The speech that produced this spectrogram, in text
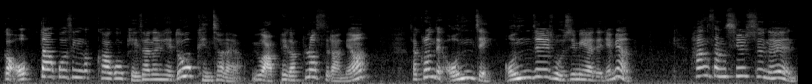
그러니까 없다고 생각하고 계산을 해도 괜찮아요. 요 앞에가 플러스라면. 자, 그런데 언제? 언제 조심해야 되냐면 항상 실수는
